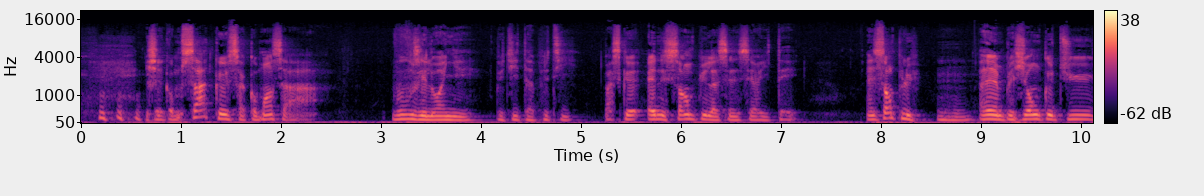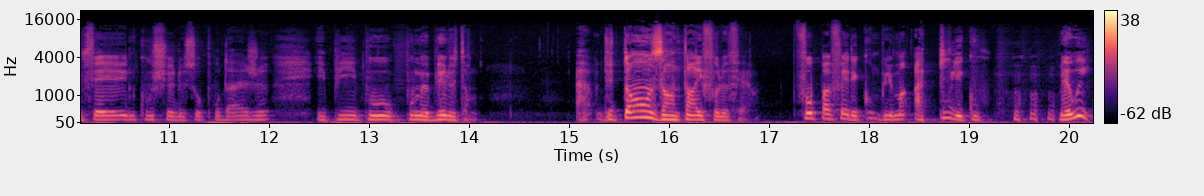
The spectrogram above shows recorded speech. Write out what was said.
Et c'est comme ça que ça commence à vous vous éloigner petit à petit. Parce qu'elle ne sent plus la sincérité. Elle sent plus. Mhm. Elle a l'impression que tu fais une couche de saupoudage et puis pour, pour meubler le temps. Ah, de temps en temps, il faut le faire. Il faut pas faire des compliments à tous les coups. Mais oui,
